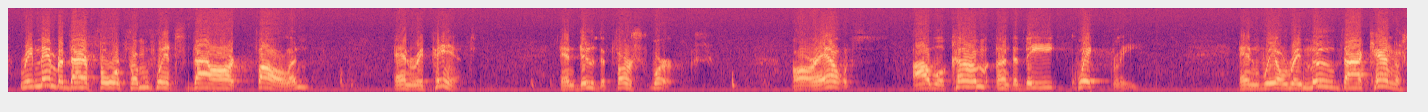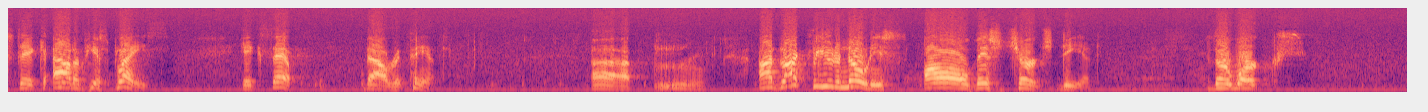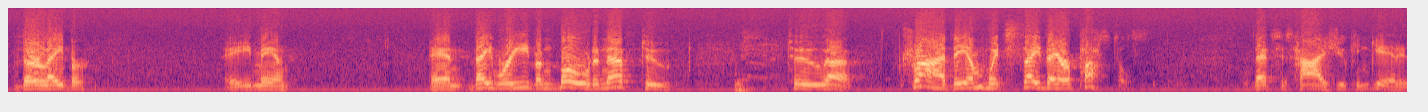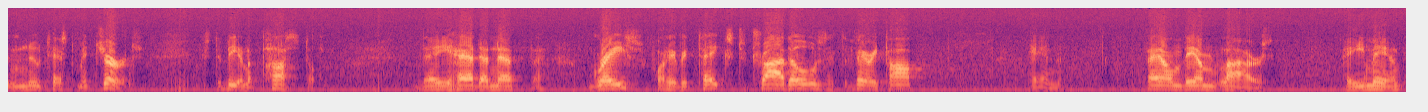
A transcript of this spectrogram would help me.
Remember therefore from whence thou art fallen, and repent, and do the first works, or else I will come unto thee quickly, and will remove thy candlestick out of his place, except thou repent. Uh, I'd like for you to notice all this church did. Their works, their labor, Amen. And they were even bold enough to to uh, try them which say they are apostles. That's as high as you can get in the New Testament church, is to be an apostle. They had enough uh, grace, whatever it takes, to try those at the very top and found them liars. Amen.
